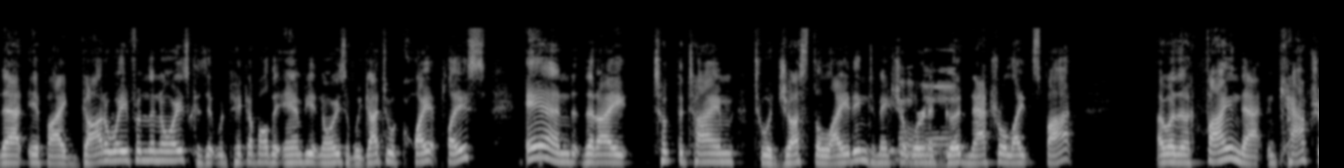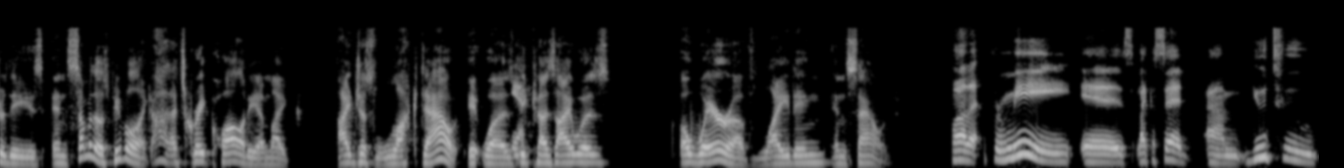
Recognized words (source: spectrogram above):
that if I got away from the noise, because it would pick up all the ambient noise, if we got to a quiet place and that I took the time to adjust the lighting to make sure we're in a good natural light spot, I would uh, find that and capture these. And some of those people are like, oh, that's great quality. I'm like, I just lucked out. It was yeah. because I was aware of lighting and sound. Well, for me is like I said, um, YouTube.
